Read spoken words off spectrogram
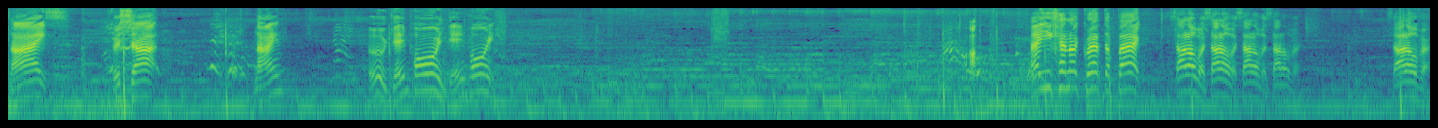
Nice. Good shot. Nine. Nice. Oh, game point. Game point. Hey, you cannot grab the bag. Start over. Start over. Start over. Start over. Start over.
